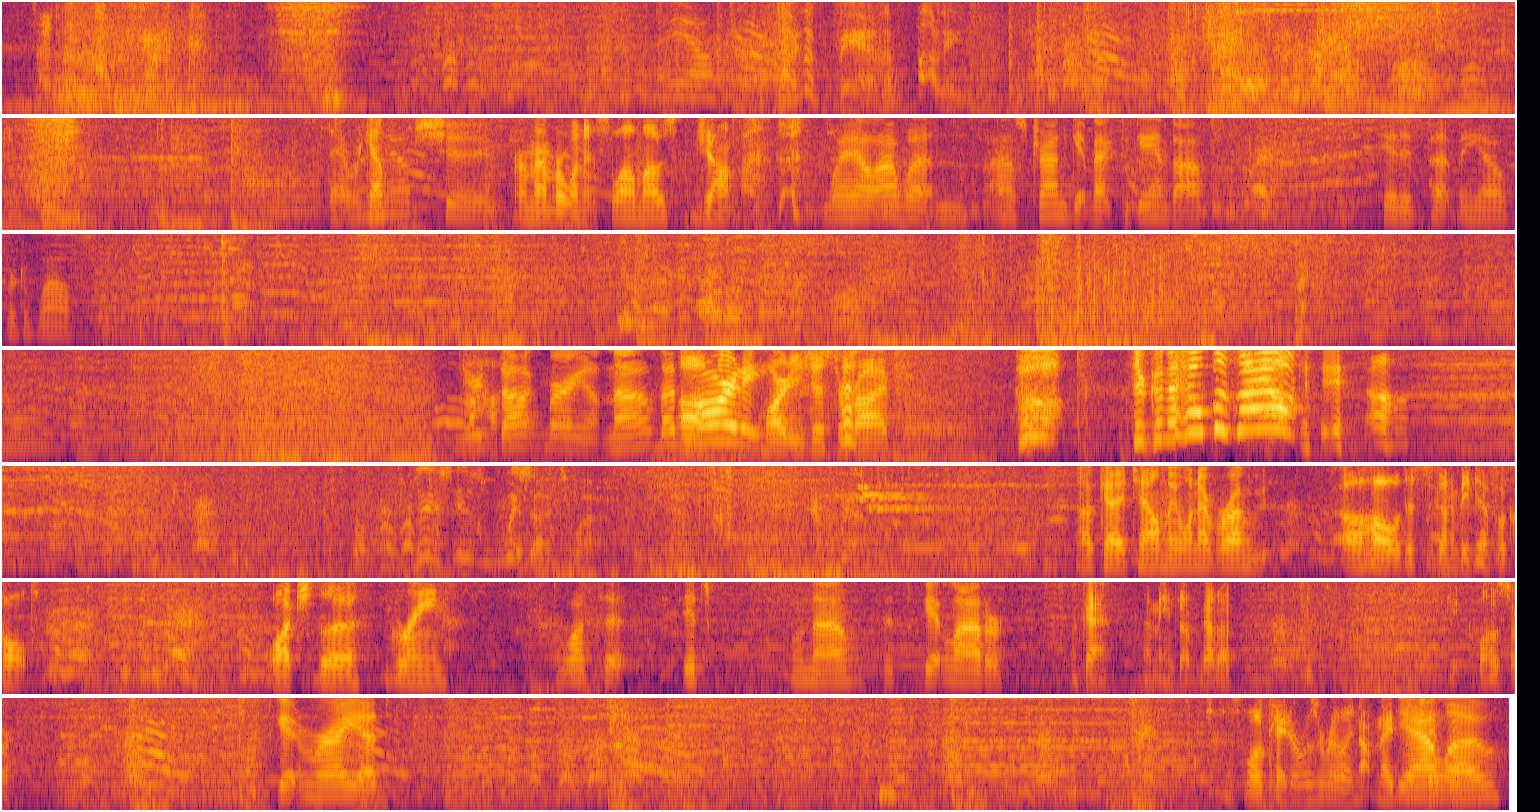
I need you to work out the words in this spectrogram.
Well, By the beard of. There we go. shoot. Remember when it slow mo's, jump. Well, I wasn't. I was trying to get back to Gandalf. It had put me over the walls. You're Doc Brown. No, that's Oh, Marty. Marty just arrived. They're gonna help us out. Yeah. This is wizard's work. Okay, tell me whenever I'm. Oh, this is gonna be difficult. Watch the green. What's it? It's. Oh no, it's getting lighter. Okay, that means I've gotta get closer. It's getting red. This locator was really not made for two people. Yellow.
